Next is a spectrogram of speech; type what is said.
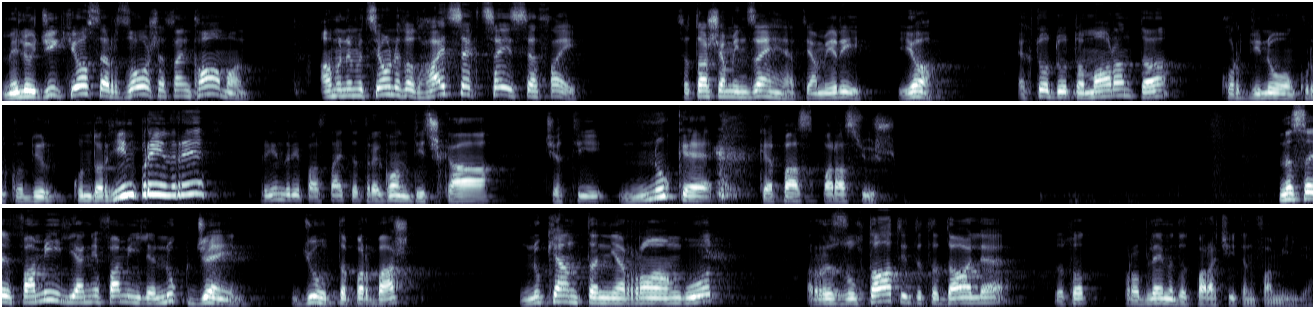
Me logjikë jo se rrëzohesh e then kamën. Ama emocioni thot hajt se kcej, s'e thej. Se tash jam i nxehtë, jam i ri. Jo. E këto duhet të merren të koordinohen kur ndërhyn prindi, prindi pastaj të tregon diçka që ti nuk e ke pas parasysh. Nëse familja, një familje nuk gjejnë gjuhë të përbashkët, nuk janë të një rangut, rezultati do të dalë, do të thotë, probleme do të paraqiten n'familje.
